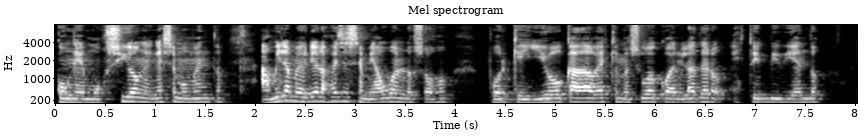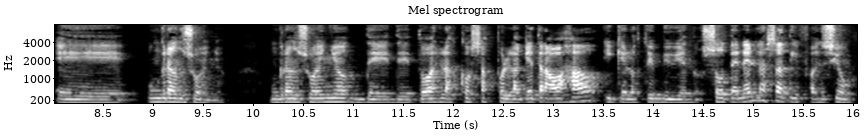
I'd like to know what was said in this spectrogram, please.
con emoción en ese momento, a mí la mayoría de las veces se me aguan los ojos porque yo cada vez que me subo al cuadrilátero estoy viviendo eh, un gran sueño, un gran sueño de, de, todas las cosas por las que he trabajado y que lo estoy viviendo. Sostener la satisfacción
